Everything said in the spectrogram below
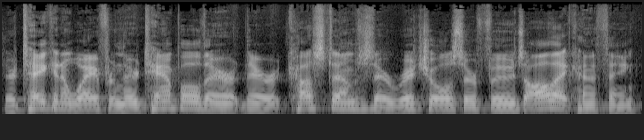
they're taken away from their temple, their, their customs, their rituals, their foods, all that kind of thing.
